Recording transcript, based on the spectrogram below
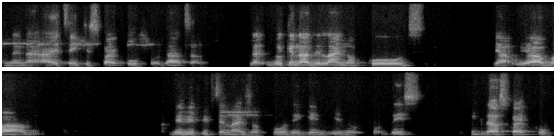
And then I, I think it's quite cool for that. Looking at the line of codes, yeah, we have um, maybe 15 lines of code again, you know, for this. I think that's quite cool.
